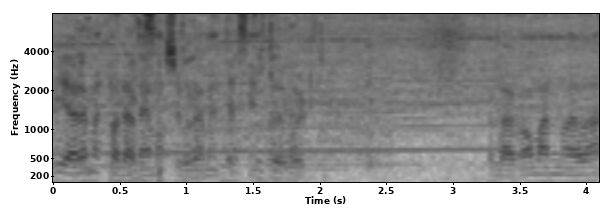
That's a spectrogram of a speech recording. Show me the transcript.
Sí, ahora mejoraremos seguramente el tiempo de vuelta. Con las gomas nuevas.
